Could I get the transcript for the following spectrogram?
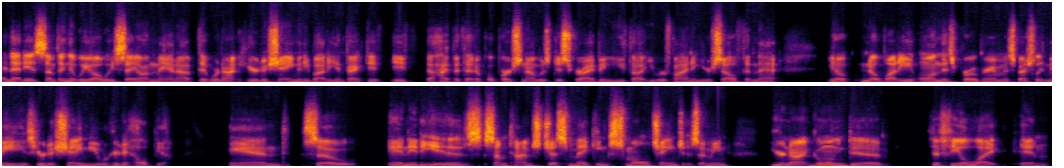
And that is something that we always say on Man Up that we're not here to shame anybody. In fact, if if the hypothetical person I was describing, you thought you were finding yourself in that, you know, nobody on this program, especially me, is here to shame you. We're here to help you. And so, and it is sometimes just making small changes. I mean, you're not going to to feel like and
